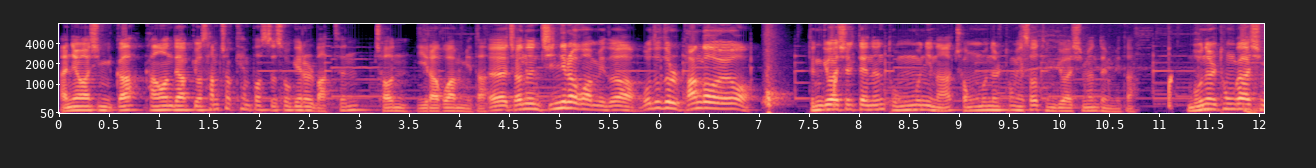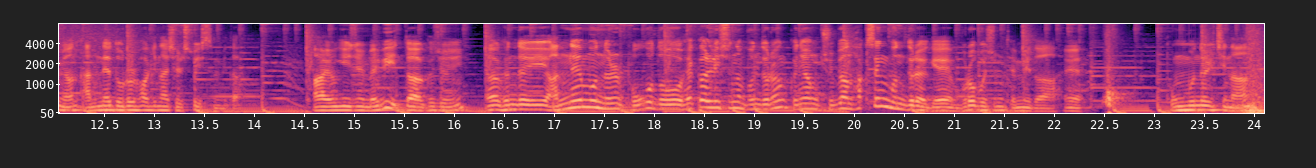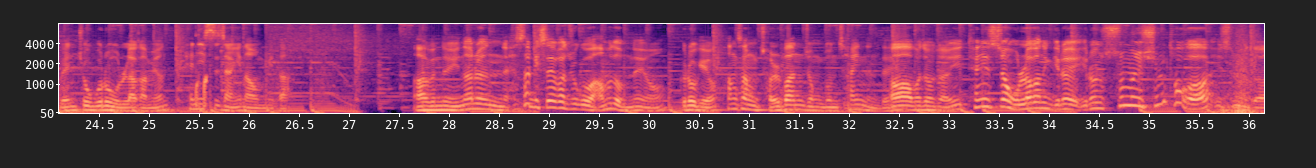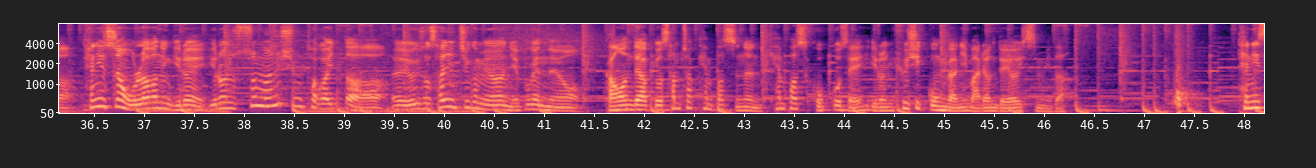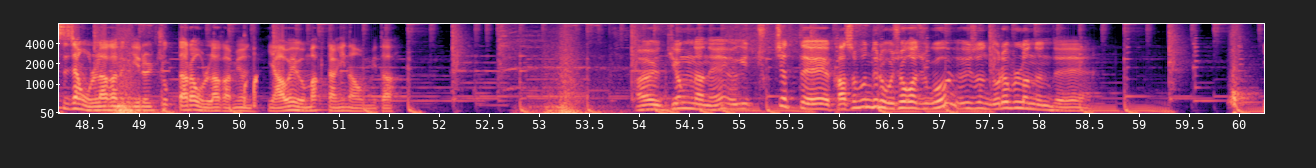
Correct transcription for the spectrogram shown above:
안녕하십니까 강원대학교 삼척 캠퍼스 소개를 맡은 전이라고 합니다. 네, 저는 진이라고 합니다. 모두들 반가워요. 등교하실 때는 동문이나 정문을 통해서 등교하시면 됩니다. 문을 통과하시면 안내도를 확인하실 수 있습니다. 아 여기 이제 맵이 있다 그지? 아 근데 이 안내문을 보고도 헷갈리시는 분들은 그냥 주변 학생분들에게 물어보시면 됩니다. 예. 동문을 지나 왼쪽으로 올라가면 테니스장이 나옵니다. 아 근데 이날은 햇살이 세가지고 아무도 없네요. 그러게요. 항상 절반 정도는 차 있는데. 아 맞아 맞아. 이 테니스장 올라가는 길에 이런 숨은 쉼터가 있습니다. 테니스장 올라가는 길에 이런 숨은 쉼터가 있다. 예, 여기서 사진 찍으면 예쁘겠네요. 강원대학교 삼척 캠퍼스는 캠퍼스 곳곳에 이런 휴식 공간이 마련되어 있습니다. 테니스장 올라가는 길을 쭉 따라 올라가면 야외 음악당이 나옵니다 아유 기억나네. 여기 축제 때 가수분들이 오셔가지고 여기서 노래 불렀는데.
